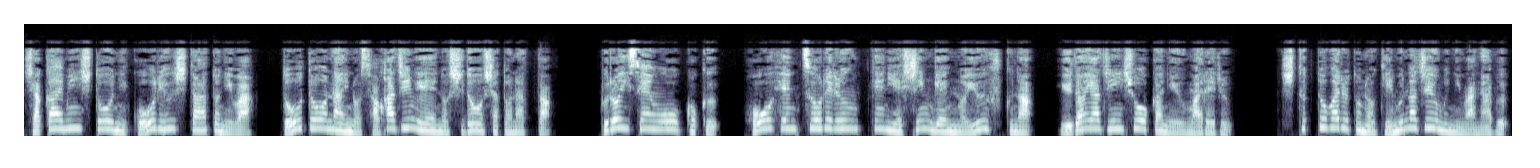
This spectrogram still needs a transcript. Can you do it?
社会民主党に合流した後には、同党内の左派陣営の指導者となった。プロイセン王国、ホーヘンツォレルンケニエ信玄の裕福なユダヤ人商家に生まれる。シュトゥットガルトのギムナジウムに学ぶ。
